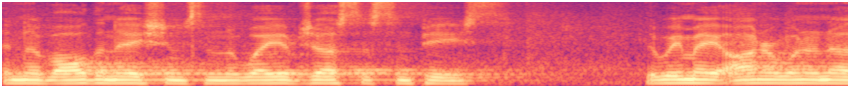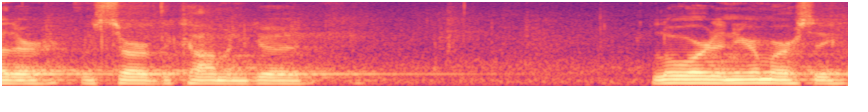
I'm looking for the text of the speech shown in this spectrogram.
and of all the nations in the way of justice and peace, that we may honor one another and serve the common good. Lord, in your mercy.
